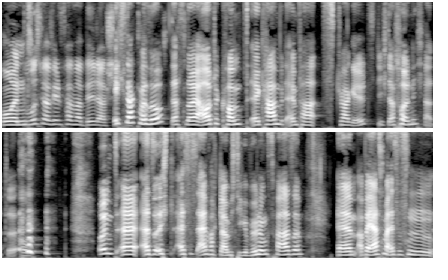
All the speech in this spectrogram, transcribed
Und Du musst mir auf jeden Fall mal Bilder schicken. ich sag mal so, das neue Auto kommt, äh, kam mit ein paar Struggles, die ich davor nicht hatte. Oh. Und äh, also ich, es ist einfach, glaube ich, die Gewöhnungsphase. Ähm, aber erstmal ist es ein,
